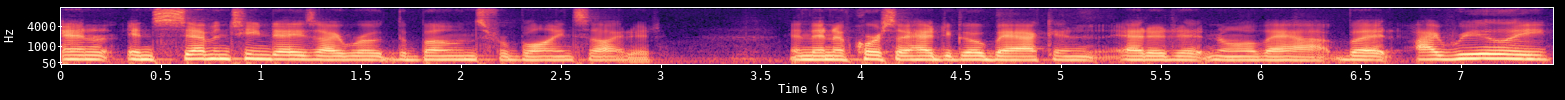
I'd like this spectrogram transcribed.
and in 17 days, I wrote the bones for Blindsighted. And then, of course, I had to go back and edit it and all that. But I really,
